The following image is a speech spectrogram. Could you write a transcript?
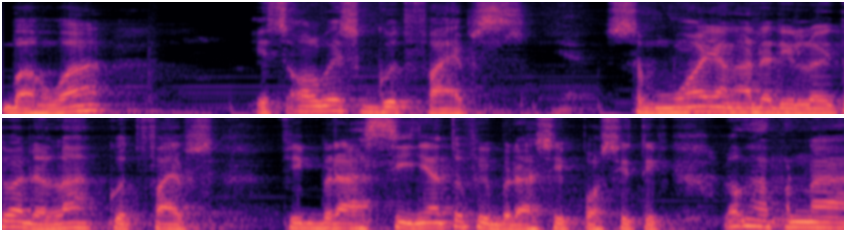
bahwa it's always good vibes. Semua yang ada di lo itu adalah good vibes. Vibrasinya tuh vibrasi positif. Lo nggak pernah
